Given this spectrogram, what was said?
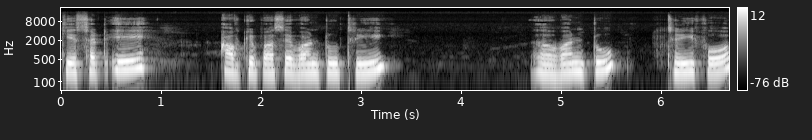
के सेट ए आपके पास है one two three one, two, three, four,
